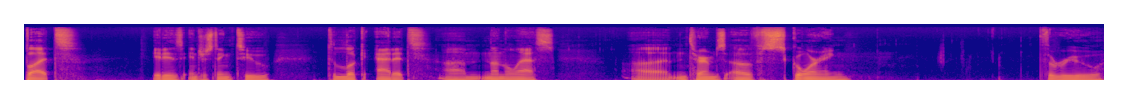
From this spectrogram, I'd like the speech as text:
but it is interesting to to look at it um, nonetheless uh, in terms of scoring through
